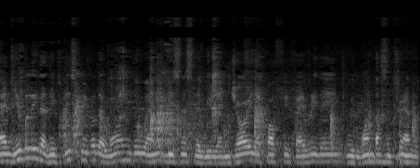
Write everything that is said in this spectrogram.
And you believe that if these people that won't do any business, they will enjoy the coffee every day with 1,300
